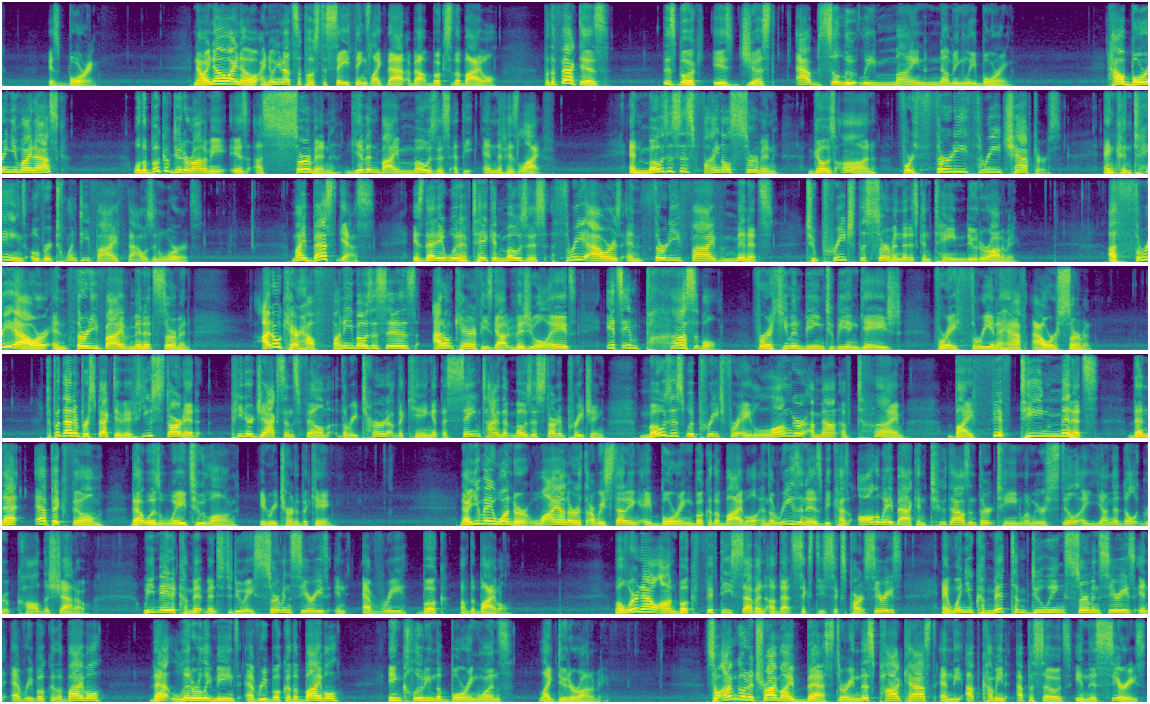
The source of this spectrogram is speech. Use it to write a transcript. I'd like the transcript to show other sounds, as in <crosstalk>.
is boring. Now, I know, I know, I know you're not supposed to say things like that about books of the Bible, but the fact is, this book is just absolutely mind numbingly boring. How boring, you might ask? Well, the book of Deuteronomy is a sermon given by Moses at the end of his life. And Moses' final sermon goes on for 33 chapters and contains over 25,000 words. My best guess is that it would have taken Moses three hours and 35 minutes to preach the sermon that is contained in Deuteronomy. A three hour and 35 minute sermon. I don't care how funny Moses is. I don't care if he's got visual aids. It's impossible for a human being to be engaged for a three and a half hour sermon. To put that in perspective, if you started Peter Jackson's film, The Return of the King, at the same time that Moses started preaching, Moses would preach for a longer amount of time by 15 minutes than that epic film that was way too long in Return of the King. Now, you may wonder why on earth are we studying a boring book of the Bible? And the reason is because all the way back in 2013, when we were still a young adult group called The Shadow, we made a commitment to do a sermon series in every book of the Bible. Well, we're now on book 57 of that 66 part series. And when you commit to doing sermon series in every book of the Bible, that literally means every book of the Bible, including the boring ones like Deuteronomy. So I'm going to try my best during this podcast and the upcoming episodes in this series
